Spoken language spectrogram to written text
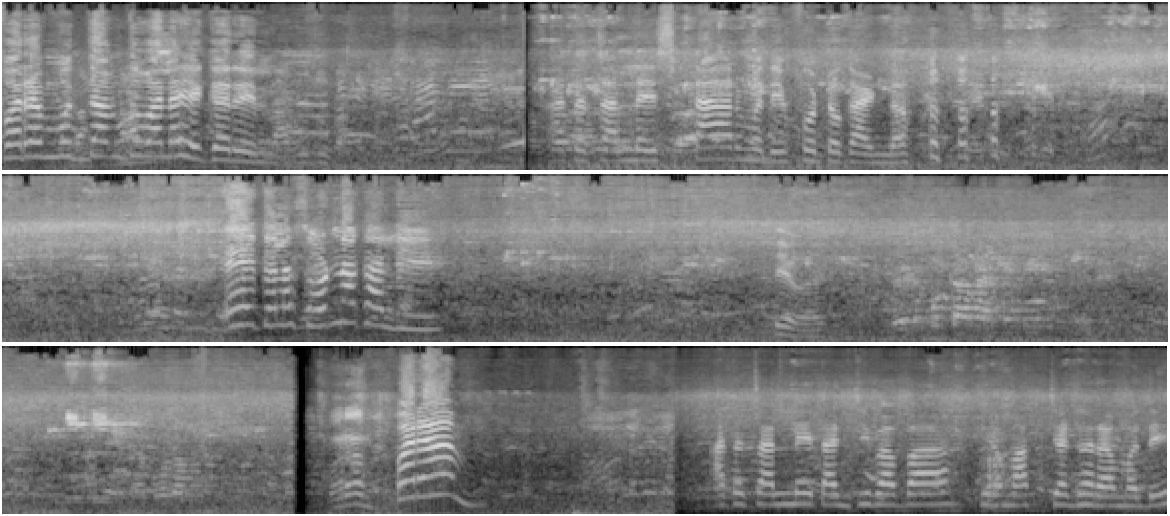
परम मुद्दाम तुम्हाला हे करेल. आता चाललंय स्टारमध्ये फोटो काढणं. ए त्याला सोड ना खाली. परम परम. आता चाललंय आजी बाबा किंवा मागच्या घरामध्ये.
